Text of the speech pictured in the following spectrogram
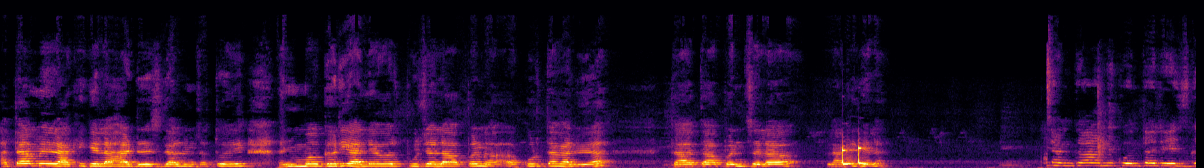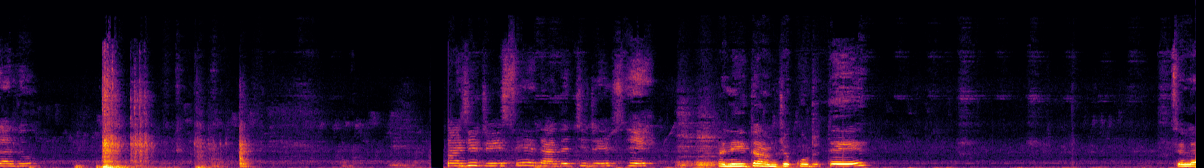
आता आम्ही राखी गेला हा ड्रेस घालून जातोय. आणि मग घरी आल्यावर पूजाला आपण कुर्ता घालूया. तर आता आपण चला राखी गेला सांगा आम्ही कोणता ड्रेस घालू? माझे ड्रेस आहे दादाची ड्रेस आहे. आणि इथं आमचे कुर्ते. आहे. चला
